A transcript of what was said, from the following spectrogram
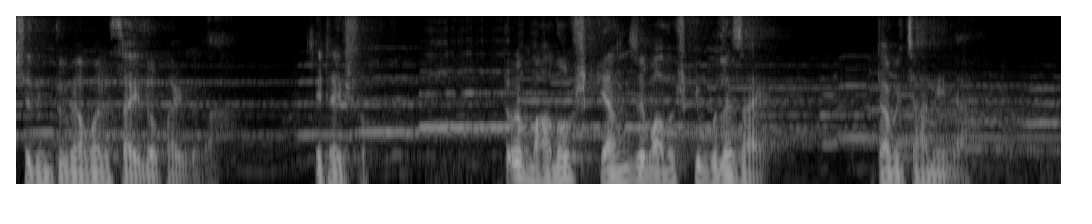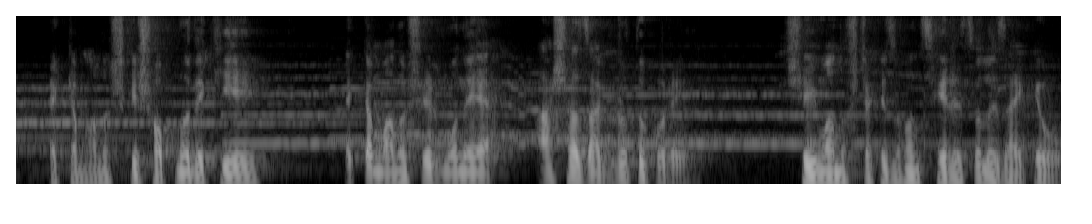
সেদিন তুমি আমার চাইলেও পাইবে না। এটাই সত্য। তবে মানুষ কেন যে মানুষকে ভুলে যায়, এটা আমি জানি না। একটা মানুষকে স্বপ্ন দেখিয়ে, একটা মানুষের মনে আশা জাগ্রত করে সেই মানুষটাকে যখন ছেড়ে চলে যায় কেউ,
